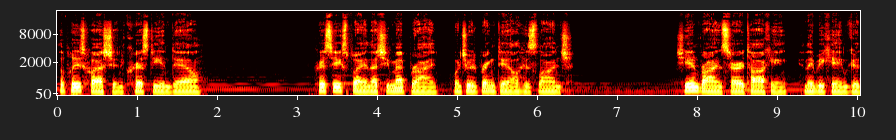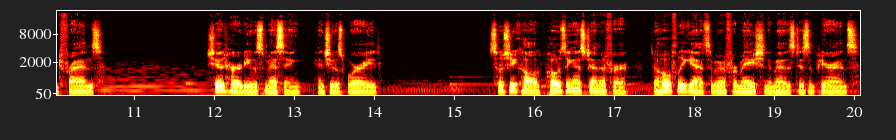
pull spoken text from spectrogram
The police questioned Christy and Dale. Christy explained that she met Bryan when she would bring Dale his lunch. She and Bryan started talking and they became good friends. She had heard he was missing and she was worried. So she called posing as Jennifer to hopefully get some information about his disappearance.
